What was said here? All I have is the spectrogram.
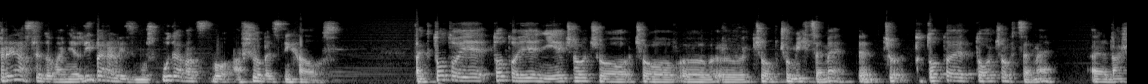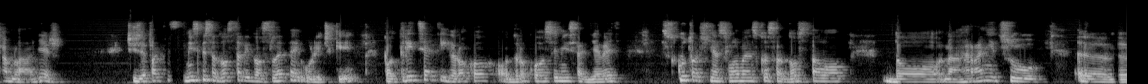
prenasledovanie, liberalizmus, udavactvo a všeobecný chaos. Tak toto je, toto je niečo, čo, čo, e, čo, čo my chceme. Čo, toto je to, čo chceme. E, naša mládež. Čiže fakticky my sme sa dostali do slepej uličky. Po 30 rokoch od roku 89 skutočne Slovensko sa dostalo do, na hranicu e, e, e,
